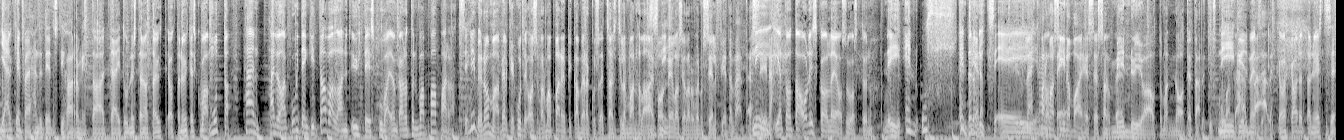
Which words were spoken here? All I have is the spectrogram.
Jälkeenpäin häntä tietysti harmittaa, että ei tunnistanut ottaa yhte, ottanut yhteiskuvaa, mutta hän, hänellä on kuitenkin tavallaan nyt yhteiskuva, jonka on ottanut vaan paparatsi. Nimenomaan, melkein kuitenkin on se varmaan parempi kamera, kun että saisit sillä vanhalla iPhone niin. 4 ruvennut selfieitä vääntää Niin, siinä. ja tota, olisiko Leo suostunut? Niin, en us... En No, no tiedä. miksi ei? Kyllä, ehkä varmaan Nopea. siinä vaiheessa, jos sä oot Nopea. mennyt jo auttamaan, no otetaan nyt yksi kuva Niin, tähän kyllä mä päälle. se- ehkä odottanut ja se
